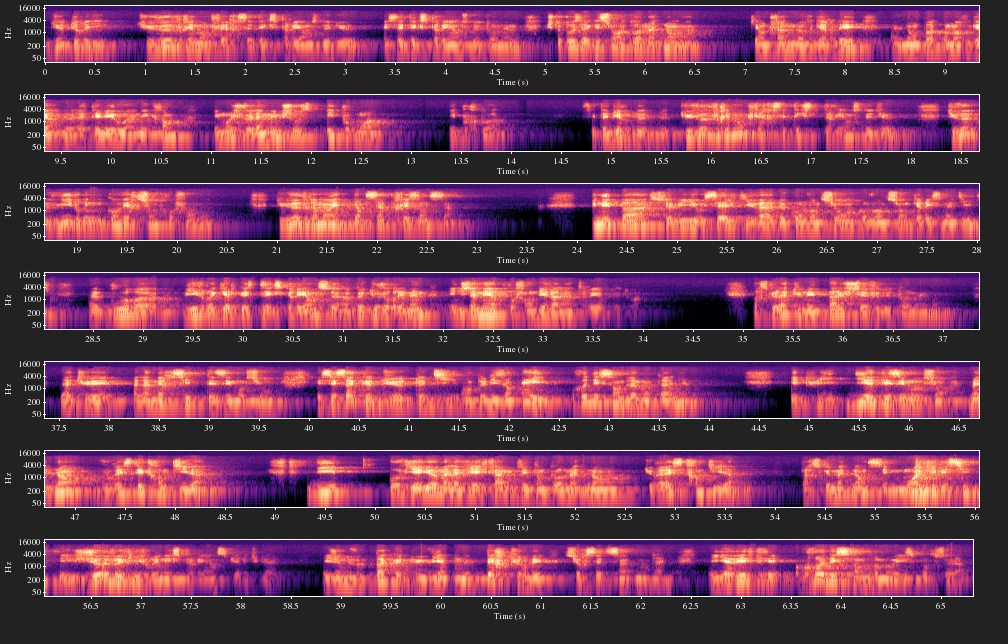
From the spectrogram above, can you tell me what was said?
Dieu te redit, tu veux vraiment faire cette expérience de Dieu et cette expérience de toi-même? Je te pose la question à toi maintenant, hein, qui est en train de me regarder, euh, non pas comme on regarde la télé ou un écran, et moi je veux la même chose et pour moi pour toi. C'est-à-dire, tu veux vraiment faire cette expérience de Dieu? Tu veux vivre une conversion profonde? Tu veux vraiment être dans sa présence? Tu n'es pas celui ou celle qui va de convention en convention charismatique euh, pour euh, vivre quelques expériences un peu toujours les mêmes et ne jamais approfondir à l'intérieur de toi. Parce que là, tu n'es pas le chef de toi-même. Là, tu es à la merci de tes émotions. Et c'est ça que Dieu te dit en te disant, Hey, redescends de la montagne et puis dis à tes émotions, maintenant, vous restez tranquille. Dis au vieil homme, à la vieille femme qui est en toi, maintenant, tu restes tranquille parce que maintenant, c'est moi qui décide et je veux vivre une expérience spirituelle. Et je ne veux pas que tu viennes me perturber sur cette sainte montagne. Et il avait fait redescendre Moïse pour cela.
